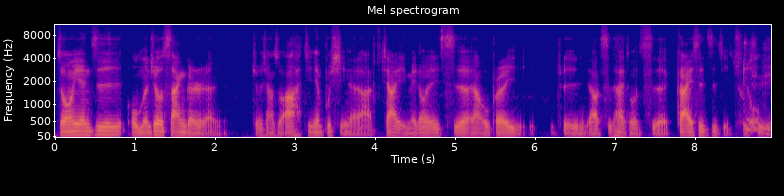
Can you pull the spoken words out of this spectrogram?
总而言之，我们就三个人。就想说啊，今天不行了啦，家里没东西吃了，然后不是就是你要吃太多次了，该是自己出去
